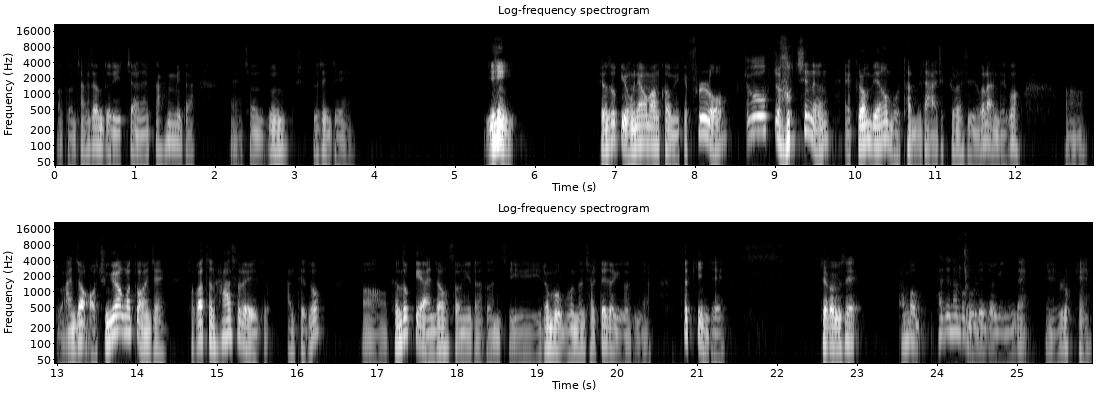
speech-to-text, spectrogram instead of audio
어떤 장점들이 있지 않을까 합니다. 예, 저는 요새 이제 이 변속기 용량만큼 이렇게 풀로 쭉쭉 치는 예, 그런 비행은 못합니다. 아직 그런 실력은 안 되고 어, 또 안정 어, 중요한 건 또 이제 저 같은 하수레한테도 어, 변속기의 안정성이라든지 이런 부분은 절대적이거든요. 특히 이제 제가 요새 한번 사진 한번 올린 적이 있는데 예, 이렇게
